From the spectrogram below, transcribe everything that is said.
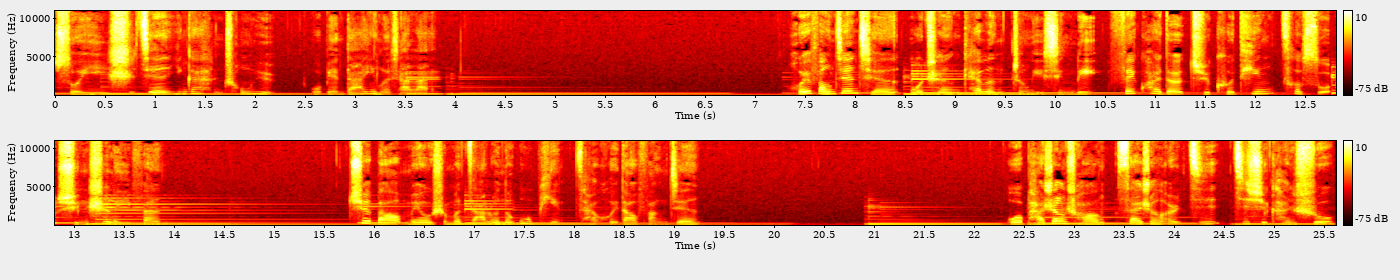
所以时间应该很充裕，我便答应了下来。回房间前，我趁 Kevin 整理行李，飞快地去客厅、厕所巡视了一番。确保没有什么杂乱的物品，才回到房间。我爬上床，塞上耳机，继续看书。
